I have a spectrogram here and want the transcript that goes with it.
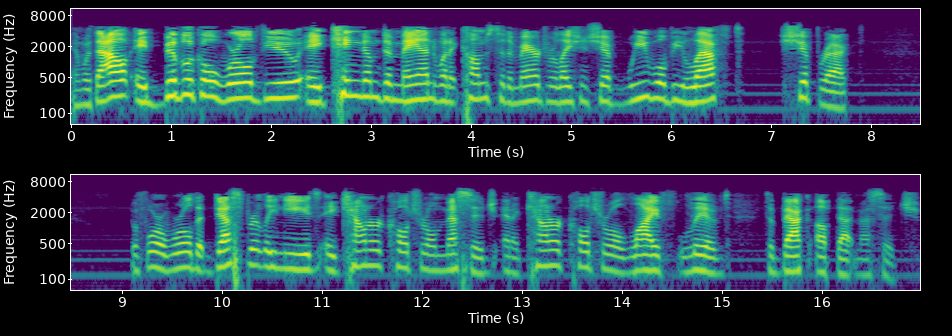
And without a biblical worldview, a kingdom demand when it comes to the marriage relationship, we will be left shipwrecked before a world that desperately needs a countercultural message and a countercultural life lived to back up that message.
